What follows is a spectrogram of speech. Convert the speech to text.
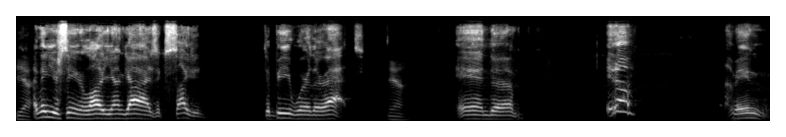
Yeah. I think you're seeing a lot of young guys excited to be where they're at, Yeah. and um, you know, I mean,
